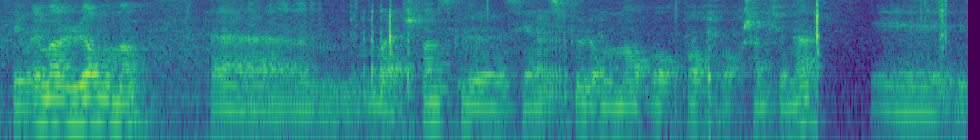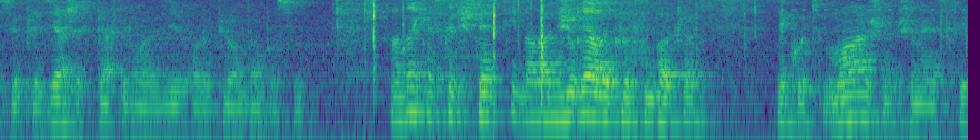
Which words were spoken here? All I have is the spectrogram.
C'est vraiment leur moment. Voilà, je pense que c'est un petit peu leur moment hors, hors, championnat. Et, ce plaisir, j'espère qu'ils vont le vivre le plus longtemps possible. Sandrick, est-ce que tu t'inscris dans la durée avec le football club? Écoute, moi je, m'inscris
